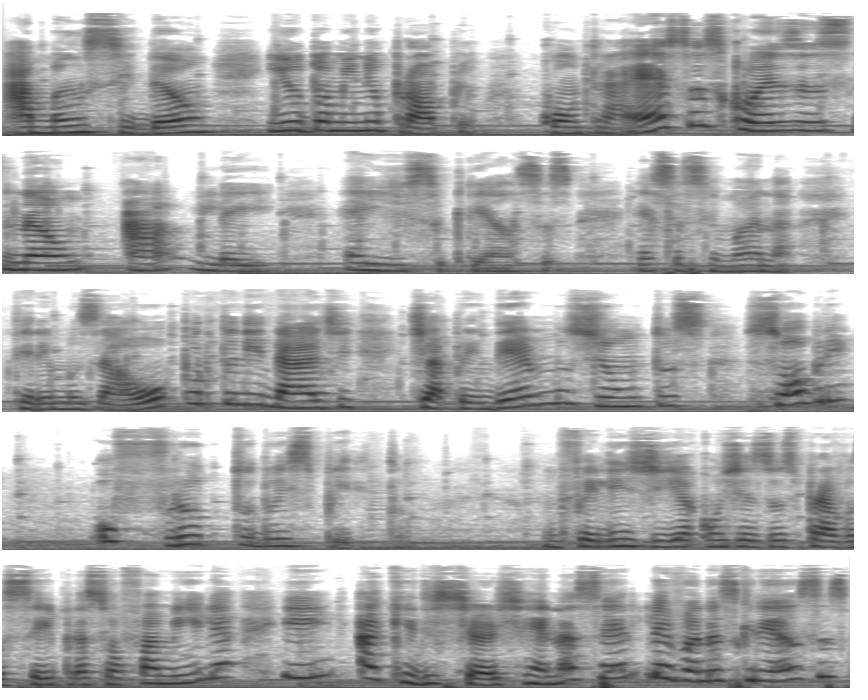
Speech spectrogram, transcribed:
a mansidão e o domínio próprio. Contra essas coisas não há lei. É isso, crianças. Essa semana teremos a oportunidade de aprendermos juntos sobre o fruto do Espírito. Um feliz dia com Jesus para você e para sua família e aqui de Church Renascer, levando as crianças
